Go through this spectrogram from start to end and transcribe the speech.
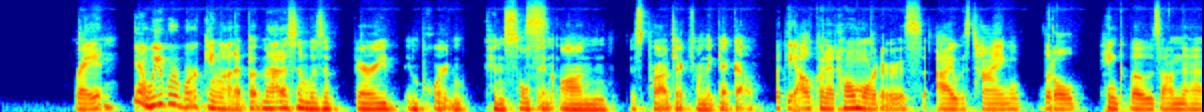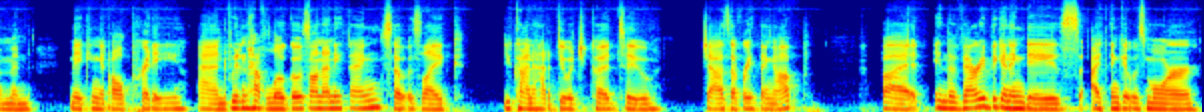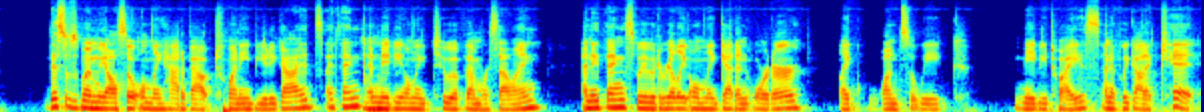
right? Yeah, we were working on it, but Madison was a very important consultant on this project from the get go. With the Alcone at home orders, I was tying little pink bows on them and making it all pretty. And we didn't have logos on anything. So it was like you kind of had to do what you could to jazz everything up. But in the very beginning days, I think it was more. This was when we also only had about 20 beauty guides, I think, and mm-hmm. maybe only two of them were selling anything. So we would really only get an order like once a week, maybe twice. And if we got a kit,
